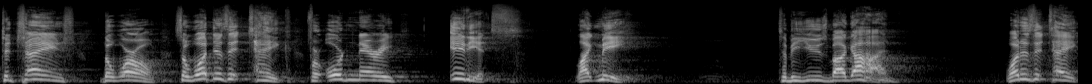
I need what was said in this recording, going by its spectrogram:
to change the world. So, what does it take for ordinary idiots like me to be used by God. What does it take?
